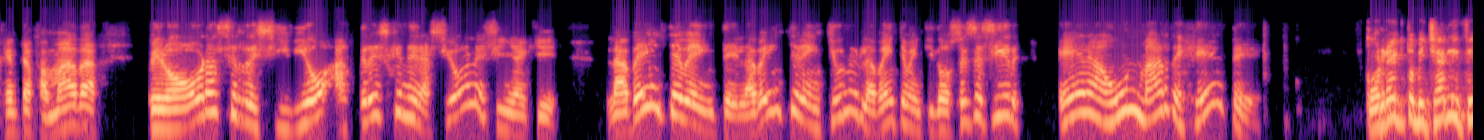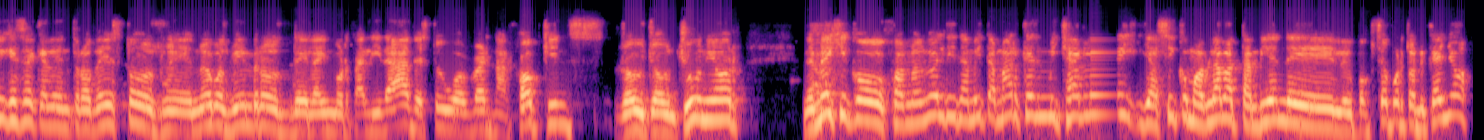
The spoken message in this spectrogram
gente afamada, pero ahora se recibió a tres generaciones, Iñaki, la 2020, la 2021 y la 2022, es decir, era un mar de gente. Correcto, mi Charlie, fíjese que dentro de estos eh, nuevos miembros de la inmortalidad estuvo Bernard Hopkins, Roy Jones Jr., de México, Juan Manuel Dinamita Márquez, mi Charlie, y así como hablaba también del boxeo puertorriqueño,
